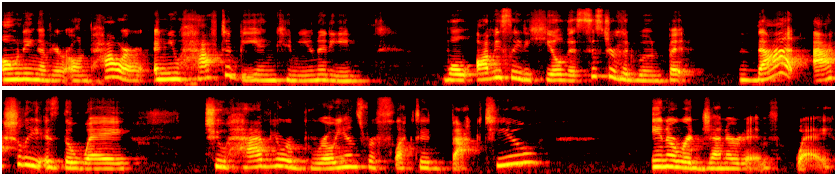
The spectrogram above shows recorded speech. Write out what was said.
owning of your own power and you have to be in community. Well, obviously, to heal this sisterhood wound, but that actually is the way to have your brilliance reflected back to you in a regenerative way,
